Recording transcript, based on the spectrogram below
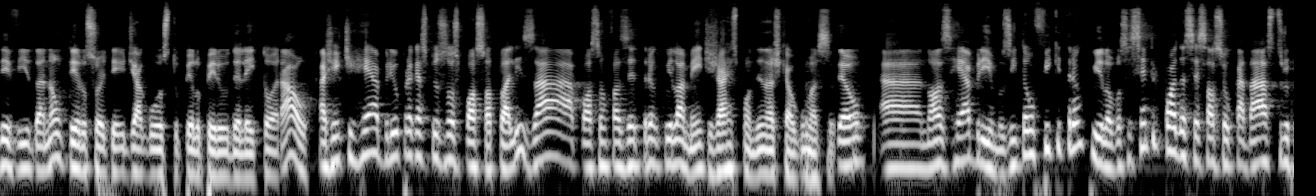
devido a não ter o sorteio de agosto pelo período eleitoral. A gente reabriu para que as pessoas possam atualizar, possam fazer tranquilamente, já respondendo acho que algumas. Então, uh, nós reabrimos. Então, fique tranquila, você sempre pode acessar o seu cadastro.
